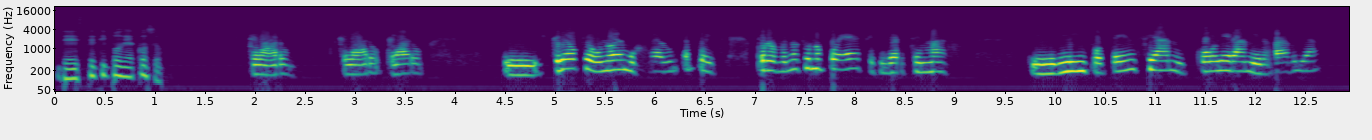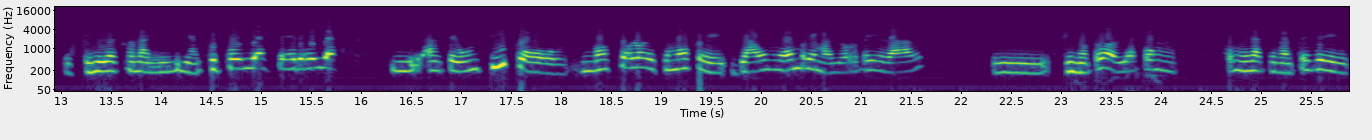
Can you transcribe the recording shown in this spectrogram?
de este tipo de acoso? Claro, claro, claro. Y creo que uno de mujer adulta, pues, por lo menos uno puede defenderse más. mi impotencia, mi cólera, mi rabia, es que ella es una niña. ¿Qué podía hacer ella y ante un tipo? No solo dejemos eh, ya un hombre mayor de edad, y, sino todavía con, con el atenante de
